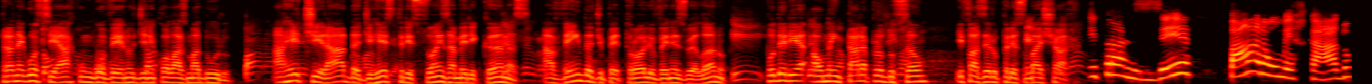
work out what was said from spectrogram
para negociar com o governo de Nicolás Maduro. A retirada de restrições americanas à venda de petróleo venezuelano poderia aumentar a produção e fazer o preço baixar. E trazer para o mercado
